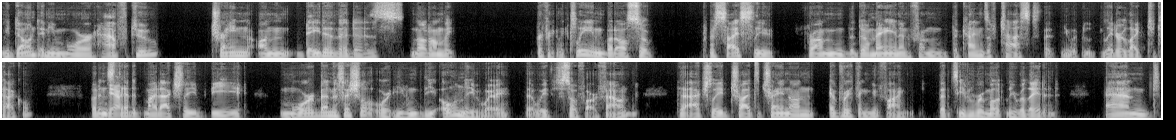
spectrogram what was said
we don't anymore have to train on data that is not only perfectly clean, but also precisely from the domain and from the kinds of tasks that you would later like to tackle. But instead, yeah. it might actually be more beneficial or even the only way that we've so far found to actually try to train on everything you find that's even remotely related and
